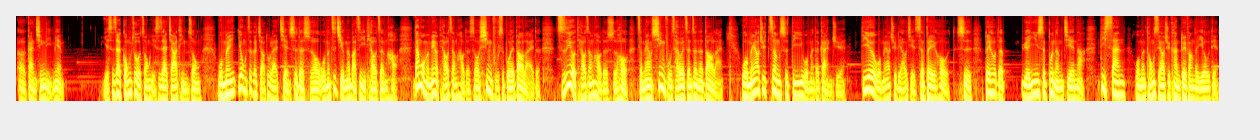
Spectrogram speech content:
呃感情里面，也是在工作中，也是在家庭中。我们用这个角度来检视的时候，我们自己有没有把自己调整好？当我们没有调整好的时候，幸福是不会到来的。只有调整好的时候，怎么样，幸福才会真正的到来？我们要去正视第一我们的感觉，第二我们要去了解这背后是背后的原因是不能接纳。第三，我们同时要去看对方的优点。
